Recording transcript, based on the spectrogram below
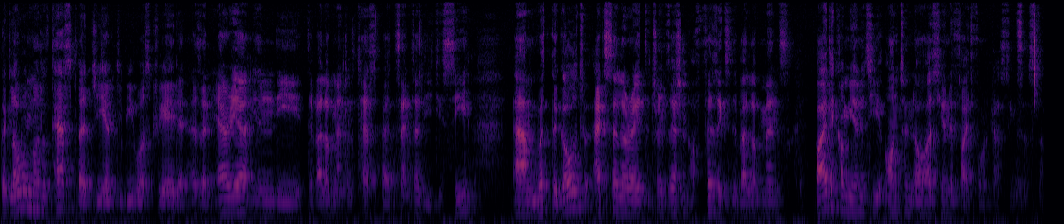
the Global Model Testbed GMTB was created as an area in the Developmental Testbed Center, DTC, um, with the goal to accelerate the transition of physics developments by the community onto NOAA's unified forecasting system.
